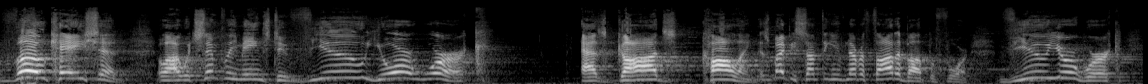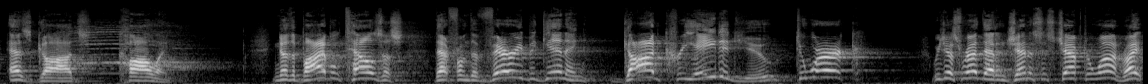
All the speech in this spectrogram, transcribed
vocation, which simply means to view your work as God's calling. This might be something you've never thought about before. View your work as God's calling. You know, the Bible tells us that from the very beginning, God created you to work. We just read that in Genesis chapter 1, right?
